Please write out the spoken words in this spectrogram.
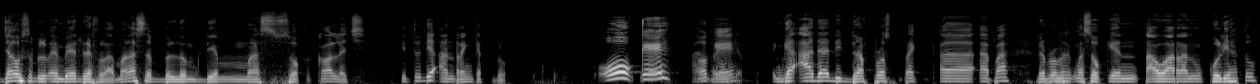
Jauh sebelum NBA draft lah, malah sebelum dia masuk ke college itu dia unranked, Bro. Oke, oke. Unranked. Nggak ada di draft prospek eh, apa? Draft prospek masukin tawaran kuliah tuh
